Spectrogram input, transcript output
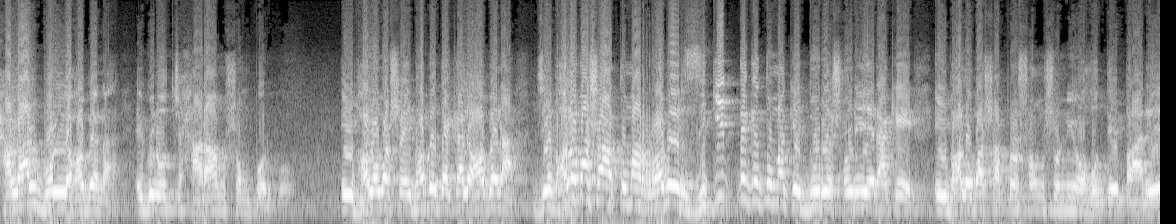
হালাল বললে হবে না, এগুলো হচ্ছে হারাম সম্পর্ক। এই ভালোবাসা এইভাবে দেখালে হবে না, যে ভালোবাসা তোমার রবের জিকির থেকে তোমাকে দূরে সরিয়ে রাখে, এই ভালোবাসা প্রশংসনীয় হতে পারে।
